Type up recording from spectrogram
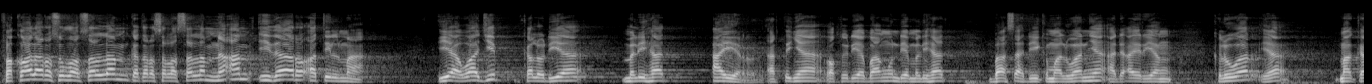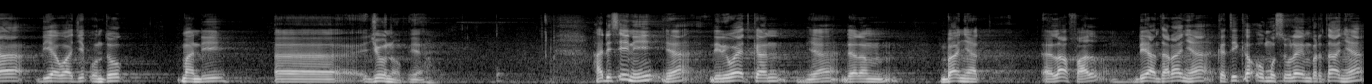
Faqala Rasulullah sallam kata Rasulullah sallam na'am idza ra'atil ma. Ia wajib kalau dia melihat air. Artinya waktu dia bangun dia melihat basah di kemaluannya ada air yang keluar ya maka dia wajib untuk mandi uh, junub ya. Hadis ini ya diriwayatkan ya dalam banyak uh, lafal di antaranya ketika Ummu Sulaim bertanya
